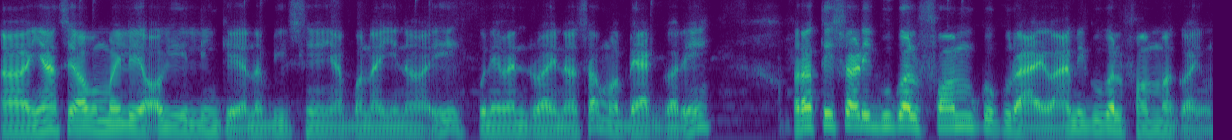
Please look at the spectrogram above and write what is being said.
यहाँ चाहिँ अब मैले अघि लिङ्क हेर्न बिर्सेँ यहाँ बनाइनँ है। कुनै पनि रहेनछ म ब्याक गरेँ। र त्यस पछाडि गुगल फर्मको कुरा आयो। हामी गुगल फर्ममा गयौँ।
